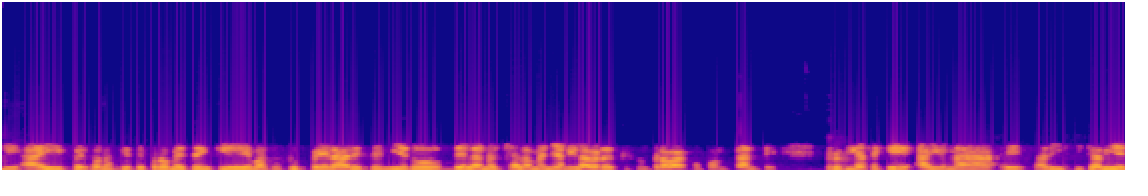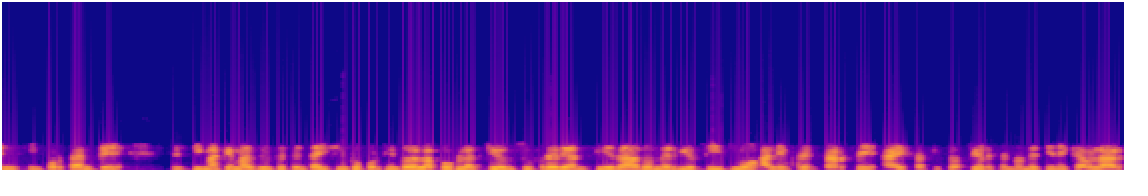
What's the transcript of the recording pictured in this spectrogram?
Eh, hay personas que te prometen que vas a superar ese miedo de la noche a la mañana y la verdad es que es un trabajo constante. Pero fíjate que hay una estadística bien importante. Se estima que más de un 75% de la población sufre de ansiedad o nerviosismo al enfrentarse a estas situaciones en donde tiene que hablar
